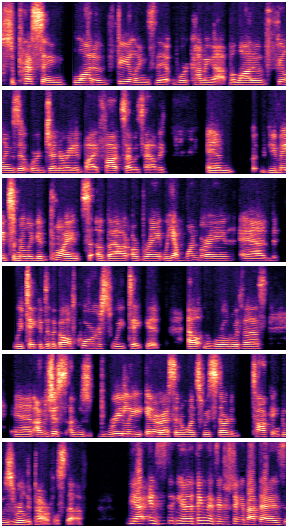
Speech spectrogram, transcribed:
suppressing a lot of feelings that were coming up, a lot of feelings that were generated by thoughts I was having. And you made some really good points about our brain. We have one brain and we take it to the golf course, we take it out in the world with us. And I was just, I was really interested. And once we started talking, it was really powerful stuff. Yeah, and you know the thing that's interesting about that is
